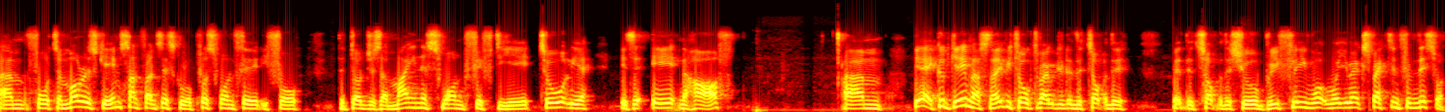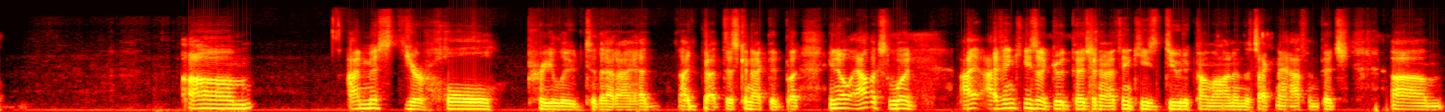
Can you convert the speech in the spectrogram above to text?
Um, for tomorrow's game, San Francisco are plus 134. The Dodgers are minus 158. Totally is at eight and a half. Um, yeah, good game last night. We talked about it at the top of the at the top of the show briefly. What what you expecting from this one? Um, I missed your whole prelude to that. I had I got disconnected, but you know, Alex Wood. I, I think he's a good pitcher, and I think he's due to come on in the second half and pitch. Um,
